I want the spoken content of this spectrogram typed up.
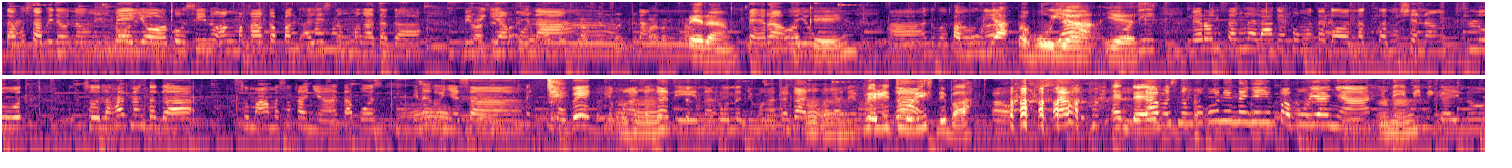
Tapos sabi daw ng mayor, kung sino ang makakapag-alis ng mga daga, bibigyan ko ng, ng Pera. pera o Okay. yung ah, ano bang Pabuya. doon? Pabuya, yes. O di, merong isang lalaki pumunta doon, nag ano siya ng flute. So lahat ng daga sumama sa kanya tapos inano niya sa tubig yung mga Uh-huh. daga di nalunod yung mga daga di ba Uh-uh. Ano yung mga Very daga? tourist, di ba? Oo. And then, Tapos nung kukunin na niya yung pabuya niya, hindi Uh-huh. binigay nung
